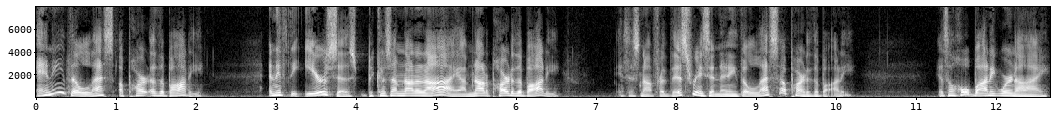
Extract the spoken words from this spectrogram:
any the less a part of the body. And if the ear says, Because I'm not an eye, I'm not a part of the body, it is not for this reason any the less a part of the body. If the whole body were an eye,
